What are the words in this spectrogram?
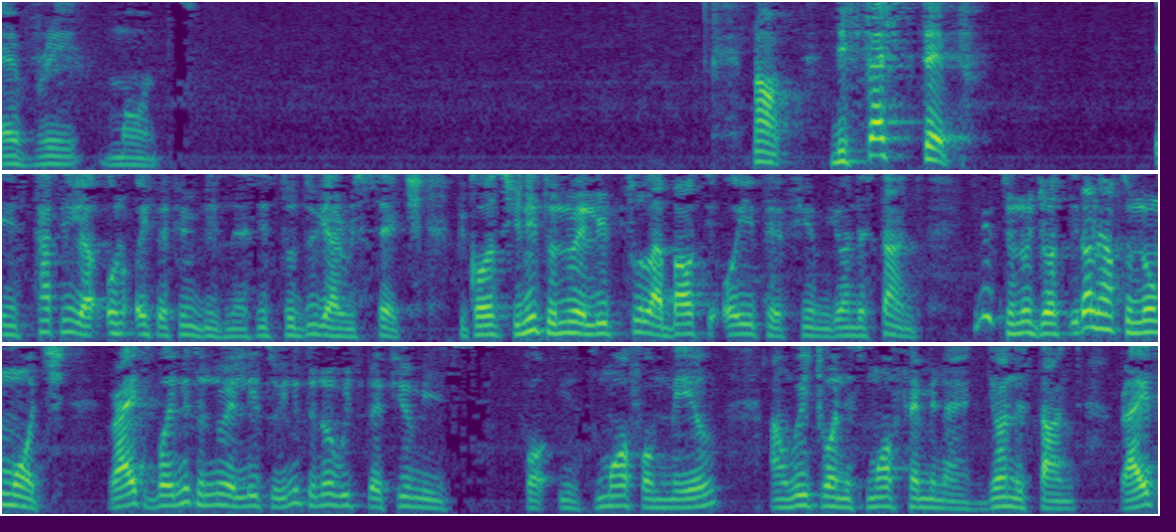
every month. Now, the first step in starting your own oil perfume business is to do your research because you need to know a little about the oil perfume. You understand? You need to know just, you don't have to know much, right? But you need to know a little. You need to know which perfume is for is more for male and which one is more feminine. Do you understand? Right?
